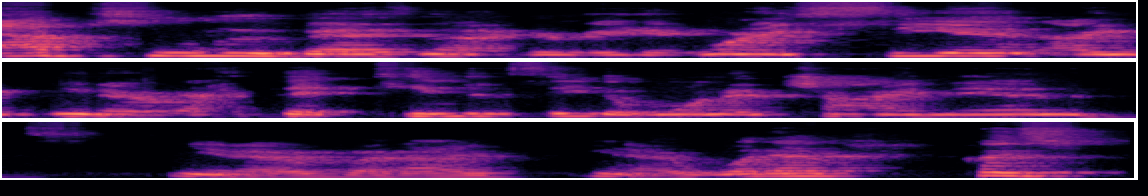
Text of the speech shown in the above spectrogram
absolute best not to read it. When I see it, I you know I have that tendency to want to chime in, you know, but I you know whatever because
